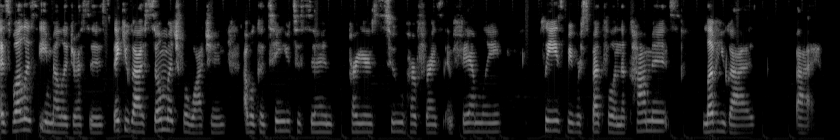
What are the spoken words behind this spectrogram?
as well as email addresses. Thank you guys so much for watching. I will continue to send prayers to her friends and family. Please be respectful in the comments. Love you guys. Bye.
